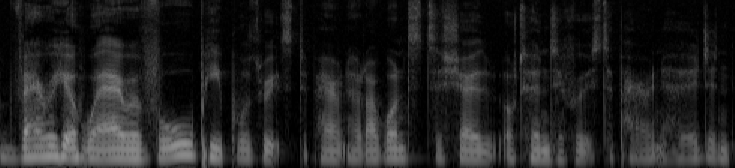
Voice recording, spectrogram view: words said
very aware of all people's routes to parenthood, I wanted to show alternative routes to parenthood and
